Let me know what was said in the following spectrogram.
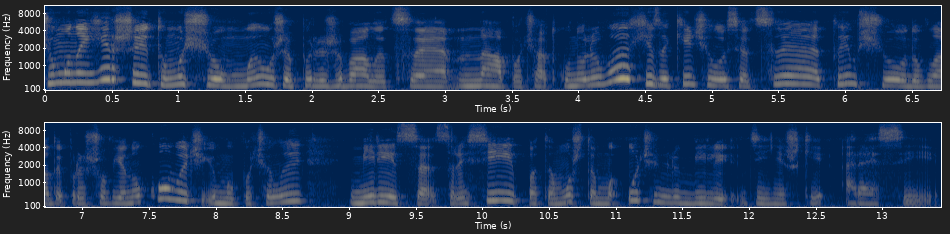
Чому найгірший? Тому що ми вже переживали це на початку нульових, і закінчилося це тим, що до влади прийшов Янукович, і ми почали міритися з Росією, тому що ми дуже любили денежки Росії.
